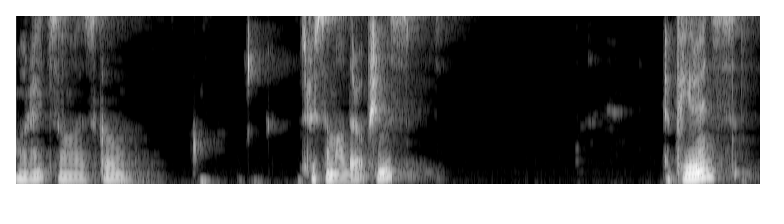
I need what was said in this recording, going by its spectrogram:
all right, so let's go through some other options. Appearance.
